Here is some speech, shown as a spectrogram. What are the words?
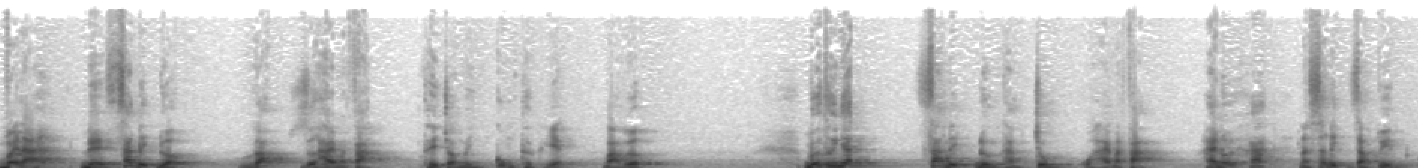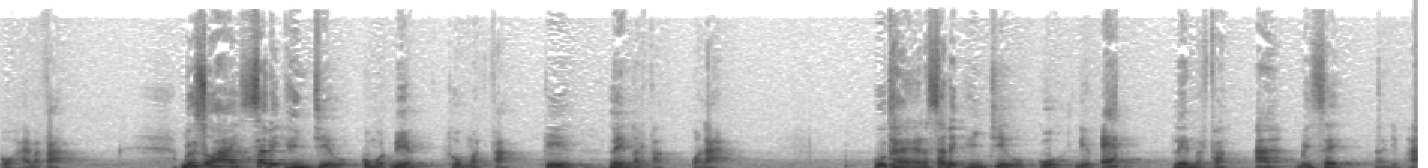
Vậy là để xác định được góc giữa hai mặt phẳng thì cho mình cũng thực hiện ba bước. Bước thứ nhất, xác định đường thẳng chung của hai mặt phẳng, hay nói khác là xác định giao tuyến của hai mặt phẳng. Bước số 2, xác định hình chiếu của một điểm thuộc mặt phẳng kia lên mặt phẳng còn lại. Cụ thể là xác định hình chiếu của điểm S lên mặt phẳng ABC là điểm H.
